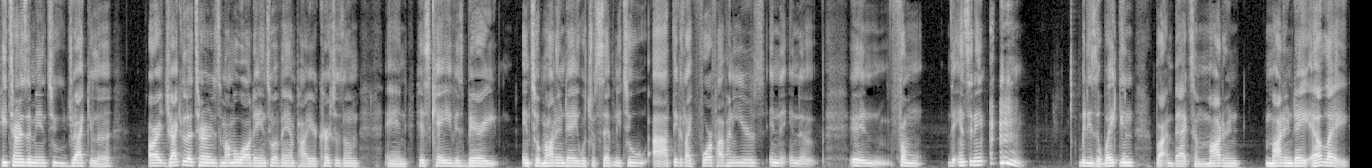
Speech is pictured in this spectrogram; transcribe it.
He turns him into Dracula. All right, Dracula turns Mamuwalde into a vampire, curses him, and his cave is buried into modern day, which was seventy two. I think it's like four or five hundred years in the in the in from the incident. but he's awakened, brought him back to modern modern day LA.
